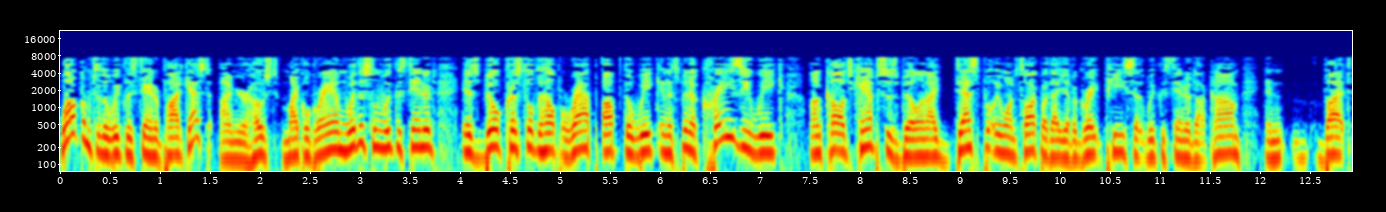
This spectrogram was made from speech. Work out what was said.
Welcome to the Weekly Standard Podcast. I'm your host, Michael Graham. With us on the Weekly Standard is Bill Kristol to help wrap up the week. And it's been a crazy week on college campuses, Bill, and I desperately want to talk about that. You have a great piece at weeklystandard.com. And, but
